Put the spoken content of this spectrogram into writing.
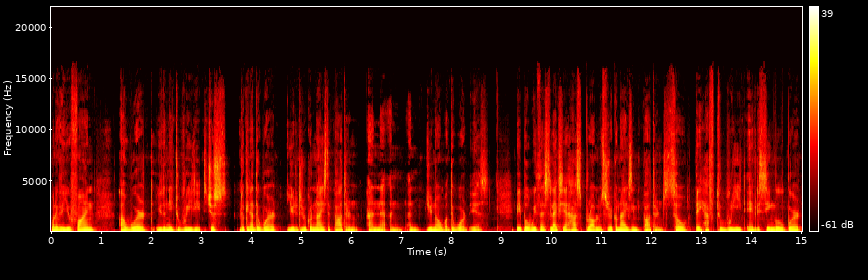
whenever you find a word, you don't need to read it. Just looking at the word, you need to recognize the pattern and and and you know what the word is. People with dyslexia has problems recognizing patterns, so they have to read every single word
